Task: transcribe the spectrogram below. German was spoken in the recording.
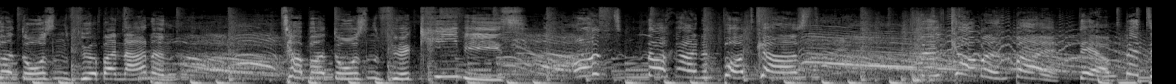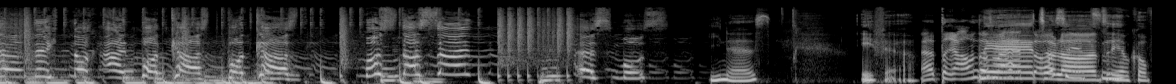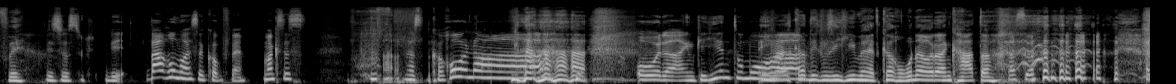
Tapperdosen für Bananen. Tapperdosen für Kiwis. Und noch einen Podcast. Willkommen bei der Bitte nicht noch ein Podcast. Podcast. Muss das sein? Es muss. Ines. Eva. Ein Traum, dass Nicht wir heute so da laut, sitzen. ich hab Kopfweh. Wieso hast du, wie, warum hast du Kopfweh? Magst du es? Hast du Corona? oder ein Gehirntumor? Ich weiß gerade nicht, was ich lieber hätte, Corona oder ein Kater. Hast du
